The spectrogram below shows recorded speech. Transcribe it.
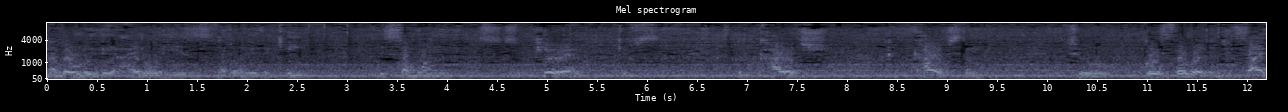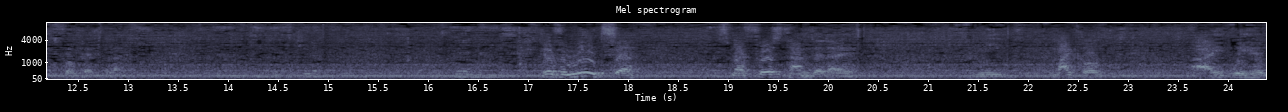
not only the idol, he is not only the king, he's someone superior, gives them courage, encourages them to go forward and to fight for a better life. You know, for me, it's uh, it's my first time that I meet Michael. I we had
